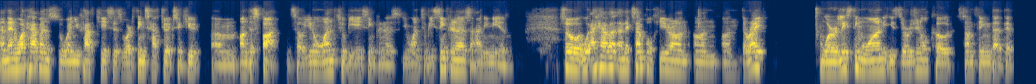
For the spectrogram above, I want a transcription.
And then what happens when you have cases where things have to execute um, on the spot? So you don't want to be asynchronous, you want to be synchronous and immediately. So I have a, an example here on, on, on the right where listing one is the original code, something that the,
